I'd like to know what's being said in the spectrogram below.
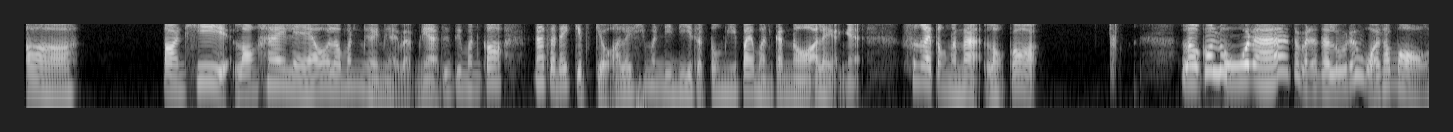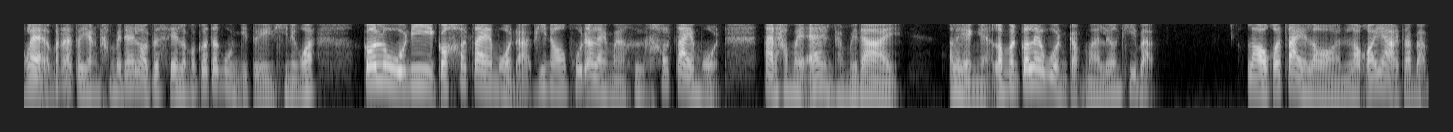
เอ่อตอนที่ร้องไห้แล้วแล้วมันเหนื่อยเหนื่อยแบบเนี้ย จริงๆมันก็น่าจะได้เก็บเกี่ยวอะไรที่มันดีๆ จากตรงนี้ไปเหมือนกันเนาะอะไรอย่างเงี้ย ซึ่งไอ้ตรงนั้นอะเราก็ เราก็รู้นะ แต่มันอาจจะรู้ด้วยหัวสมองแหละแล้วมันอาจจะยังทำไม่ได้ร้อยเปอร์เซ็นแล้วมันก็จะหงุดหงิดตัวเองทีนึงว่า ก็รู้นี่ก็เข้าใจหมดอะพี่น้องพูดอะไรมาคือเข้าใจหมด แต่ทำไมแอดถึงทำไม่ได้ อะไรอย่างเงี้ย แล้วมันก็เลยวนกลับมาเรื่องที่แบบ เราก็ใจร้อน เราก็อยากจะแบบ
